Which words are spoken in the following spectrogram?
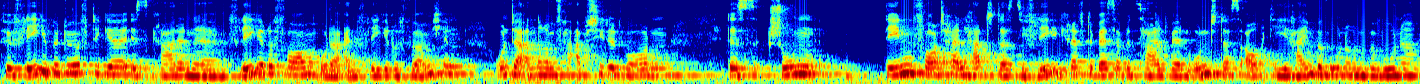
Für Pflegebedürftige ist gerade eine Pflegereform oder ein Pflegereformchen unter anderem verabschiedet worden, das schon den Vorteil hat, dass die Pflegekräfte besser bezahlt werden und dass auch die Heimbewohnerinnen und Bewohner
